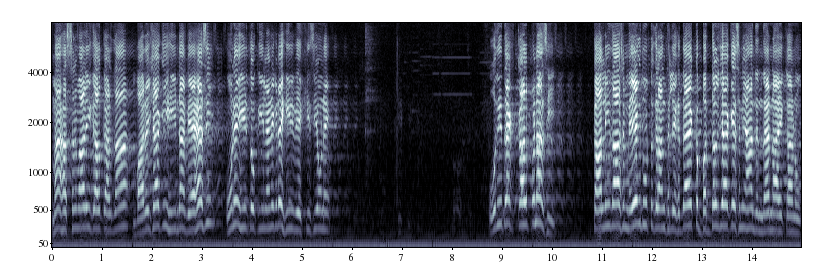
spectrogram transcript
ਮੈਂ ਹੱਸਣ ਵਾਲੀ ਗੱਲ ਕਰਦਾ, ਬਾਰਿਸ਼ਾ ਕੀ ਹੀਰ ਨਾਲ ਵਿਆਹਿਆ ਸੀ? ਉਹਨੇ ਹੀਰ ਤੋਂ ਕੀ ਲੈਣੇ, ਕਿਹੜਾ ਹੀਰ ਵੇਖੀ ਸੀ ਉਹਨੇ? ਉਹਦੀ ਤਾਂ ਇੱਕ ਕਲਪਨਾ ਸੀ। ਕਾਲੀਦਾਸ ਮੇਘਦੂਤ ਗ੍ਰੰਥ ਲਿਖਦਾ ਇੱਕ ਬੱਦਲ ਜਾ ਕੇ ਸੁਨੇਹਾ ਦਿੰਦਾ ਨਾਇਕਾਂ ਨੂੰ।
